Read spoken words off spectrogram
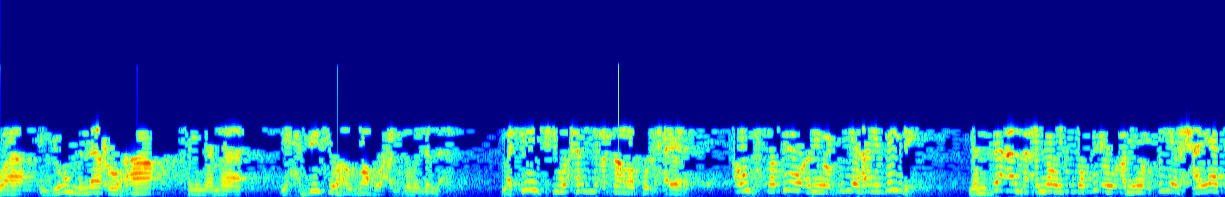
ويمنعها حينما يحدثها الله عز وجل. ما كاينش شي واحد اللي اعترف الحياة أو يستطيع أن يعطيها لغيره. من زعم أنه يستطيع أن يعطي الحياة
